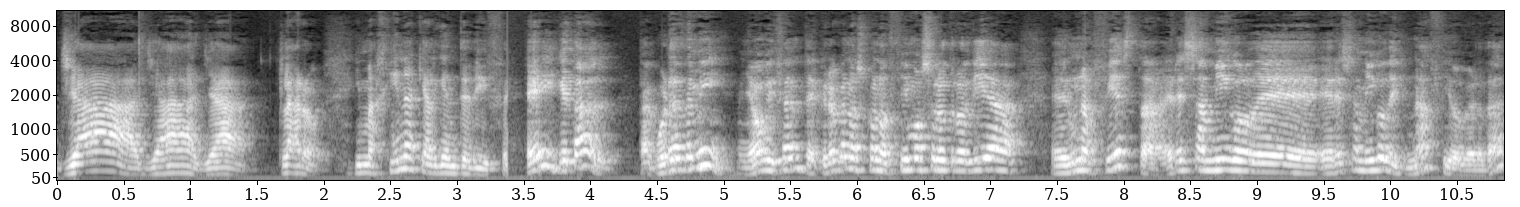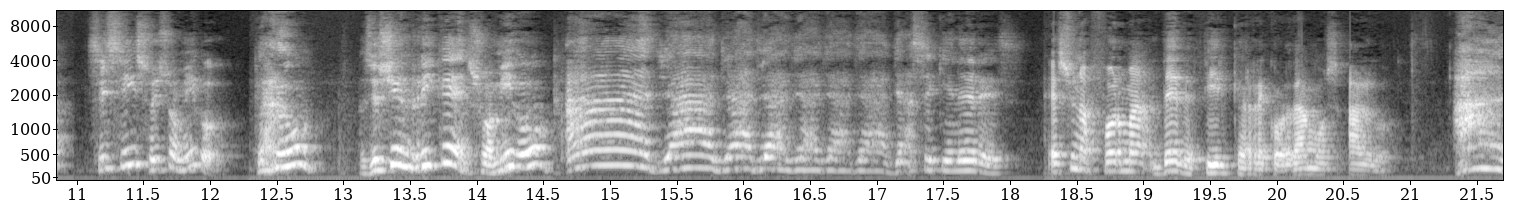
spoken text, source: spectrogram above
Ya, ya, ya. Claro, imagina que alguien te dice ¡Hey, qué tal! ¿Te acuerdas de mí? Me llamo Vicente, creo que nos conocimos el otro día en una fiesta. Eres amigo de... eres amigo de Ignacio, ¿verdad? Sí, sí, soy su amigo. ¡Claro! Pues yo soy Enrique, su amigo. ¡Ah, ya, ya, ya, ya, ya, ya, ya sé quién eres! Es una forma de decir que recordamos algo. ¡Ah,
